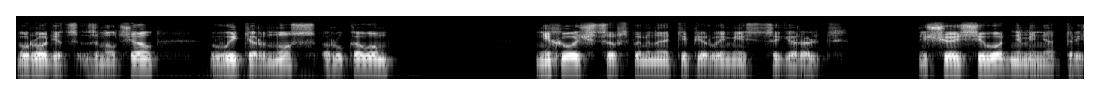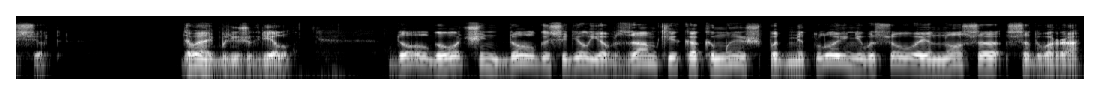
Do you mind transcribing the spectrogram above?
Уродец замолчал, вытер нос рукавом. Не хочется вспоминать те первые месяцы, Геральт. Еще и сегодня меня трясет. Давай ближе к делу. Долго, очень долго сидел я в замке, как мышь под метлой, не высовывая носа со двора.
